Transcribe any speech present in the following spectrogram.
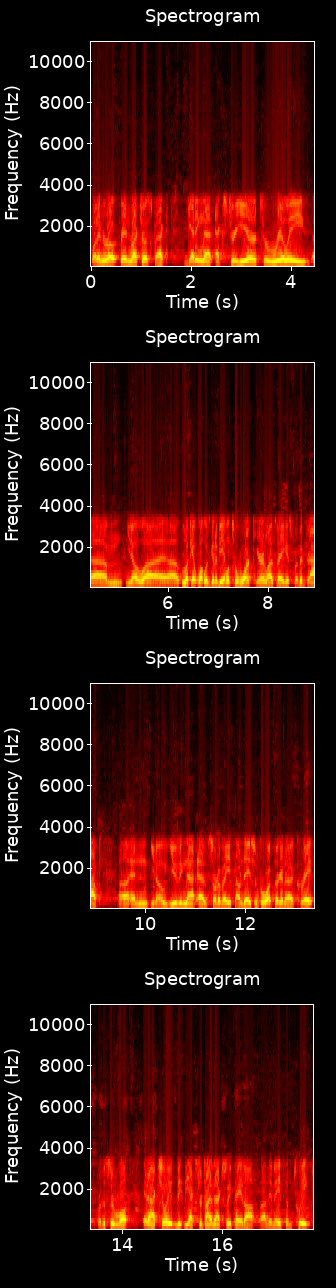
but in, ro- in retrospect getting that extra year to really, um, you know, uh, uh, look at what was going to be able to work here in Las Vegas for the draft, uh, and you know, using that as sort of a foundation for what they're going to create for the Super Bowl. It actually, the, the extra time actually paid off. Uh, they made some tweaks.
